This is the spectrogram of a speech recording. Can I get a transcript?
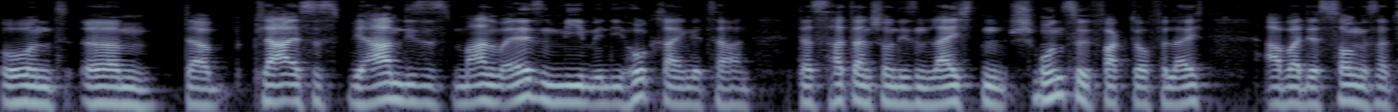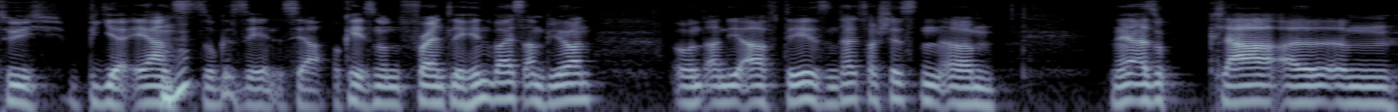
und ähm, da, klar ist es, wir haben dieses Manuelsen-Meme in die Hook reingetan, das hat dann schon diesen leichten Schmunzelfaktor vielleicht, aber der Song ist natürlich bierernst so gesehen, ist ja, okay, ist nur ein friendly Hinweis an Björn und an die AfD, sind halt Faschisten, ähm, ne, also klar, äh, ähm,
